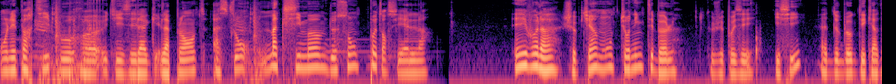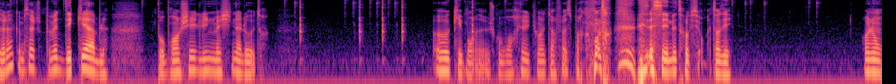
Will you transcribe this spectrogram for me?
on est parti pour euh, utiliser la, la plante à son maximum de son potentiel. Et voilà, j'obtiens mon turning table que je vais poser ici, à deux blocs d'écart de là, comme ça je peux mettre des câbles pour brancher l'une machine à l'autre. Ok, bon, euh, je comprends rien du tout l'interface par contre. ça c'est une autre option. Attendez. Oh non.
